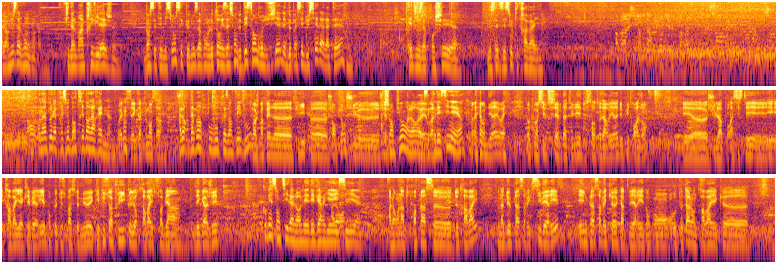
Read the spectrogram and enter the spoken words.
Alors nous avons finalement un privilège dans cette émission, c'est que nous avons l'autorisation de descendre du ciel et de passer du ciel à la terre et de nous approcher de celles et ceux qui travaillent. On a un peu l'impression d'entrer dans l'arène. Oui, c'est exactement ça. Alors d'abord, pour vous présenter, vous Moi, je m'appelle euh, Philippe euh, Champion, je suis le chef... Ah, champion, alors ouais, c'est voilà. prédestiné, hein ouais, on dirait, ouais. Donc moi, je suis le chef d'atelier du centre verrier depuis trois ans. Et euh, je suis là pour assister et, et, travailler avec les verriers pour que tout se passe le mieux et que tout soit fluide, que leur travail soit bien dégagé. Combien sont-ils alors les, les verriers alors, ici alors on a trois places de travail. On a deux places avec six verriers et une place avec euh, quatre verriers. Donc on- au total, on travaille avec euh,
